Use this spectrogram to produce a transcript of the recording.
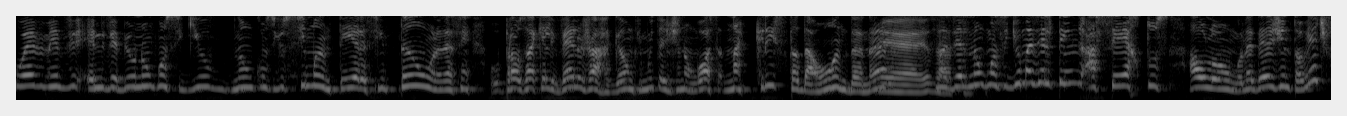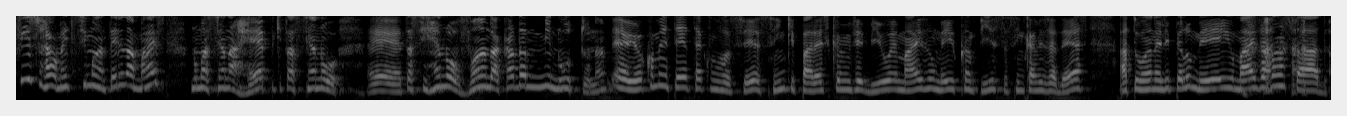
O MV, MV Bill não conseguiu, não conseguiu se manter assim tão, né, assim, para usar aquele velho jargão que muita gente não gosta, na crista da onda, né? É, exato. Mas ele não conseguiu, mas ele tem acertos ao longo, né? Desde então. E é difícil realmente se manter, ainda mais numa cena rap que tá sendo. É, tá se renovando a cada minuto, né? É, eu comentei até com você, assim, que parece que o MV Bill é mais um meio campista, assim, camisa 10, atuando ali pelo meio, mais avançado.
